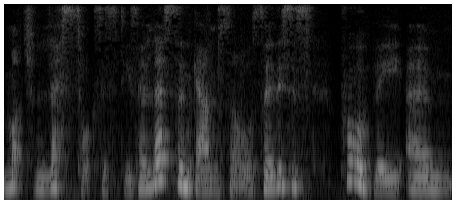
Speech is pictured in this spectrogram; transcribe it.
much less toxicity, so less than Gamsol. So this is probably um,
